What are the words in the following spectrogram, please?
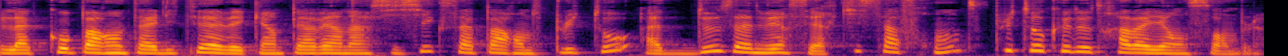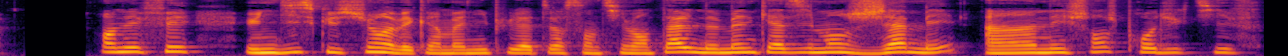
la coparentalité avec un pervers narcissique s'apparente plutôt à deux adversaires qui s'affrontent plutôt que de travailler ensemble. En effet, une discussion avec un manipulateur sentimental ne mène quasiment jamais à un échange productif.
